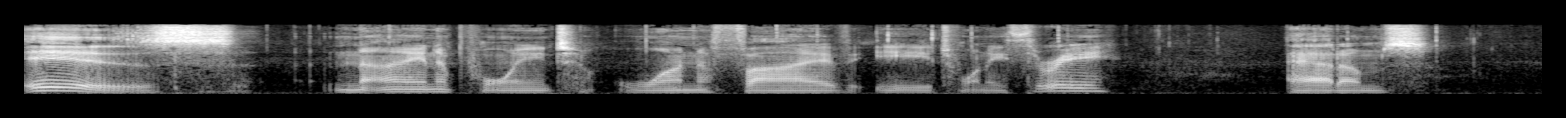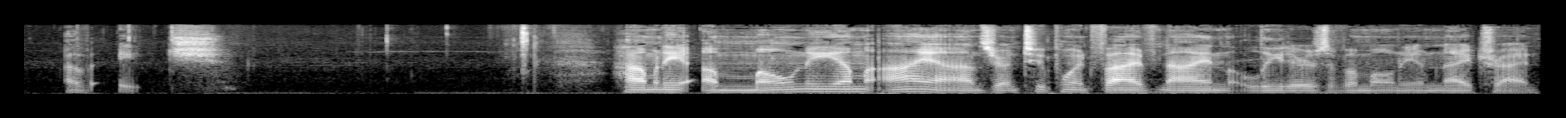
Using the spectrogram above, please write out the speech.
is 9.15 E23 atoms of H. How many ammonium ions are in 2.59 liters of ammonium nitride?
